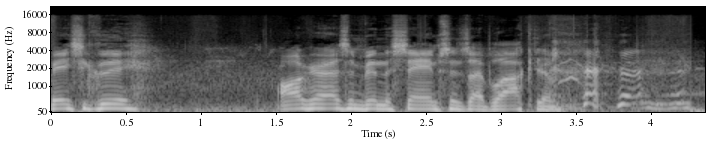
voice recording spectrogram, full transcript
Basically, Auger hasn't been the same since I blocked him.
